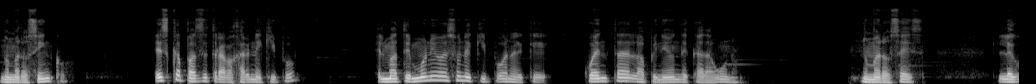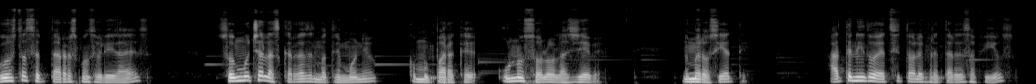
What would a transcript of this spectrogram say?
Número 5. ¿Es capaz de trabajar en equipo? El matrimonio es un equipo en el que cuenta la opinión de cada uno. Número 6. ¿Le gusta aceptar responsabilidades? Son muchas las cargas del matrimonio como para que uno solo las lleve. Número 7. ¿Ha tenido éxito al enfrentar desafíos?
